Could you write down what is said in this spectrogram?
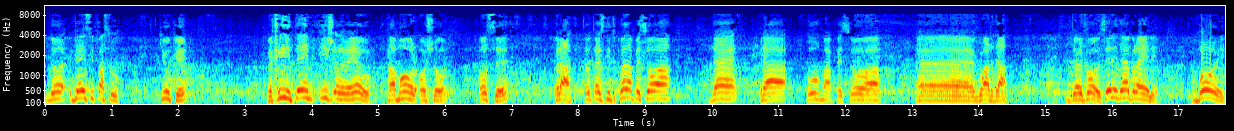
do, desse passo. Que o quê? Vechi tem ish reu, hamor oshor, ou se, prato. Então está escrito, quando a pessoa der para uma pessoa é, guardar. Então ele falou, se ele der para ele um boi,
